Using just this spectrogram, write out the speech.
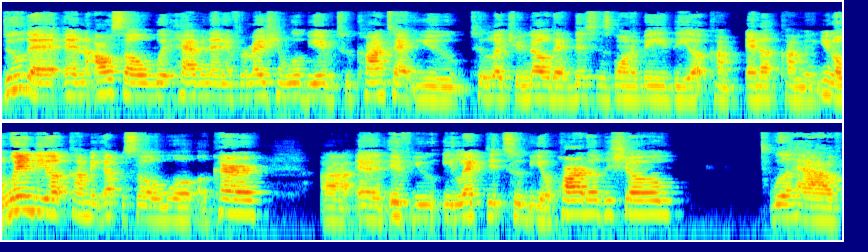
do that and also with having that information we'll be able to contact you to let you know that this is going to be the upcoming an upcoming you know when the upcoming episode will occur uh, and if you elected to be a part of the show we'll have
